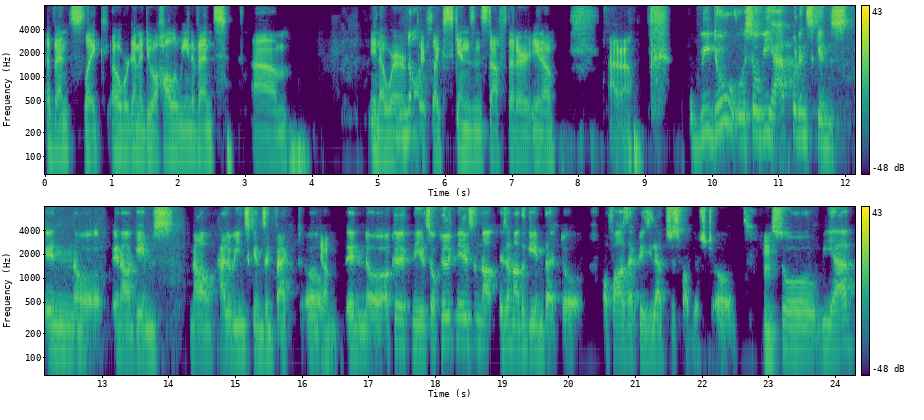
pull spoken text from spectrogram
events like, oh, we're going to do a Halloween event, um, you know, where no. there's like skins and stuff that are, you know, I don't know. We do. So we have put in skins in uh, in our games now Halloween skins. In fact, um, yeah. in uh, acrylic nails. So acrylic nails is another game that uh, of ours that Crazy Labs just published. Uh, mm. So we have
